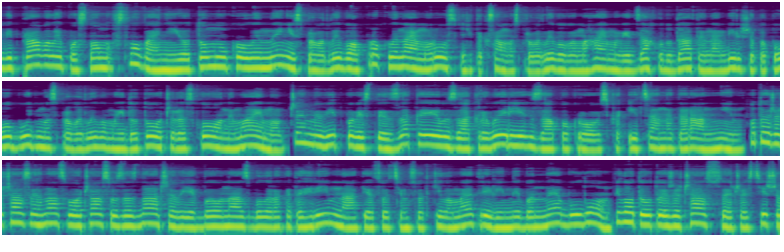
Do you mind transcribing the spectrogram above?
відправили послом в Словенію. Тому, коли нині справедливо проклинаємо русських, так само справедливо вимагаємо від заходу дати нам більше ППО. Будьмо справедливими і до того, через кого не маємо. Чим відповісти за Київ, за Кривий Ріг, за Покровська, і це не таран. Ні, у той же час Ігнат свого часу зазначив, якби у нас були ракети Грім на 500-700 кілометрів, війни би не було. Пілоти у той же час все частіше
